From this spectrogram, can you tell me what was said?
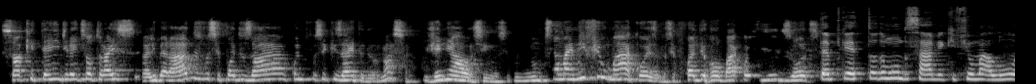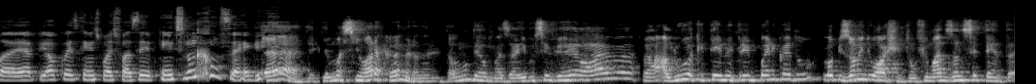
só que tem direitos autorais liberados, você pode usar quanto você quiser, entendeu? Nossa, genial, assim. Você não precisa mais nem filmar a coisa, você pode roubar coisas dos outros. Até porque todo mundo sabe que filmar a lua é a pior coisa que a gente pode fazer, porque a gente nunca consegue. É, tem que ter uma senhora câmera, né? Então não deu. Mas aí você vê lá, a lua que tem no Entrei em Pânico é do Lobisomem de Washington, filmado nos anos 70.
